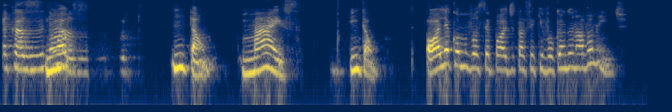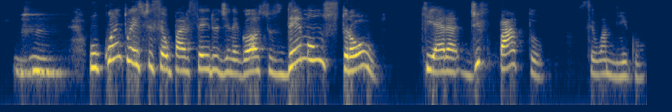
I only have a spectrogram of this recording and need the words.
É casos e Não é casos. É... Então, mas, então, olha como você pode estar se equivocando novamente. Uhum. O quanto este seu parceiro de negócios demonstrou que era de fato seu amigo.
